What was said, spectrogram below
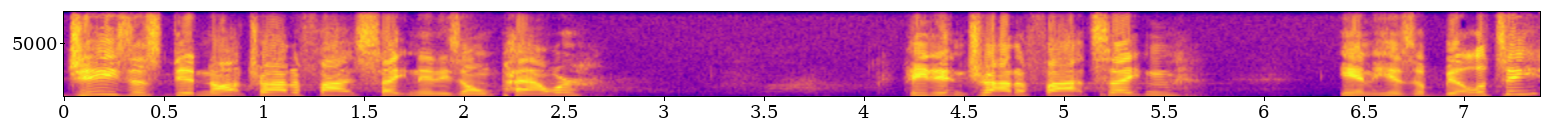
Jesus did not try to fight Satan in his own power. He didn't try to fight Satan in his ability.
